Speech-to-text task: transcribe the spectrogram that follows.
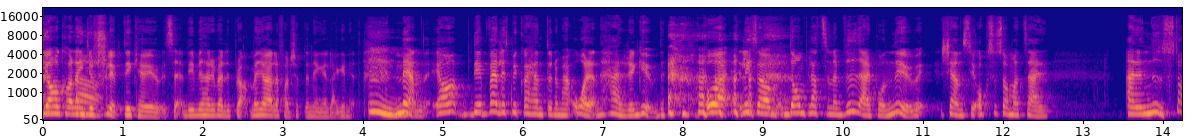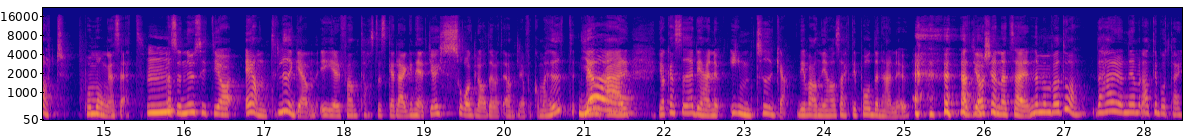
Jag och Karl har inte gjort slut, det kan jag ju säga. Det, vi har det väldigt bra men jag har i alla fall köpt en egen lägenhet. Men ja, det är väldigt mycket har hänt under de här åren, herregud. Och liksom de platserna vi är på nu känns ju också som att så här, är en nystart på många sätt. Alltså nu sitter jag äntligen i er fantastiska lägenhet. Jag är så glad över att äntligen få komma hit. Den Ja. är, jag kan säga det här nu, intyga det Vanja har sagt i podden här nu. att jag känner att så här, nej men vadå? Det här, ni har väl alltid bott här?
